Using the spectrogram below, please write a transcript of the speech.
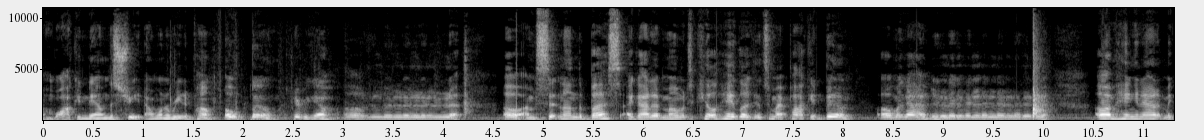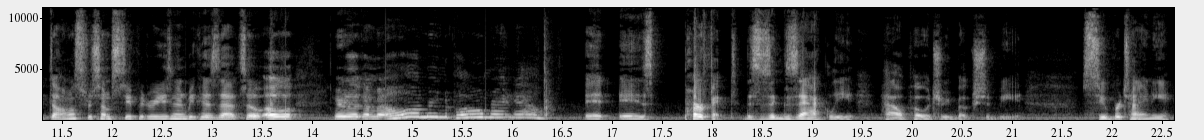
I'm walking down the street. I want to read a poem. Oh, boom. Here we go. Oh, oh, I'm sitting on the bus. I got a moment to kill. Hey, look, it's in my pocket. Boom. Oh my God. Oh, I'm hanging out at McDonald's for some stupid reason because that's so. Oh, here, look, I'm oh, I'm reading a poem right now. It is perfect. This is exactly how poetry books should be. Super tiny.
